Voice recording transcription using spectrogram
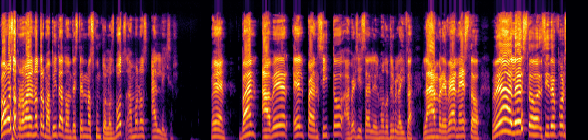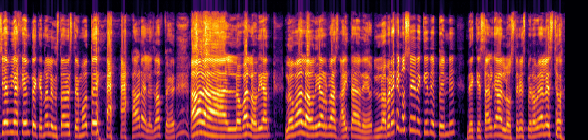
Vamos a probar en otro mapita donde estén más juntos los bots. Vámonos al laser. Bien, van a ver el pancito. A ver si sale el modo triple IFA. La hambre, vean esto. Vean esto. Si de por sí había gente que no le gustaba este mote. ahora les va a pegar. Ahora lo van a odiar. Lo van a odiar más. Ahí está. De... La verdad que no sé de qué depende de que salga los tres. Pero vean esto.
